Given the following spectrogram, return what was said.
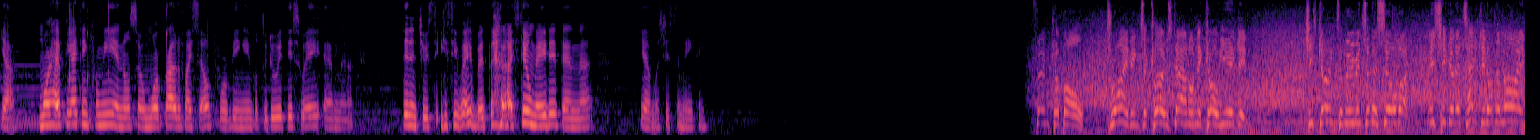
yeah, more happy I think for me, and also more proud of myself for being able to do it this way. And uh, didn't choose the easy way, but I still made it, and uh, yeah, it was just amazing. Femke Bol driving to close down on Nicole Yeargin. She's going to move into the silver. Is she going to take it on the line?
